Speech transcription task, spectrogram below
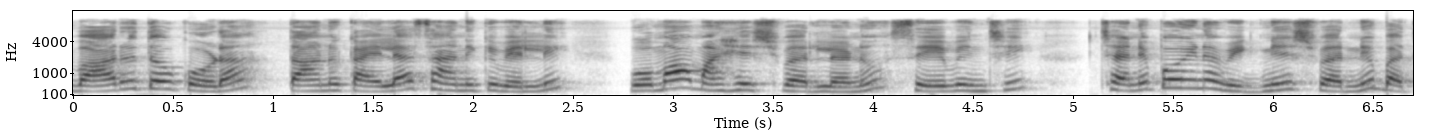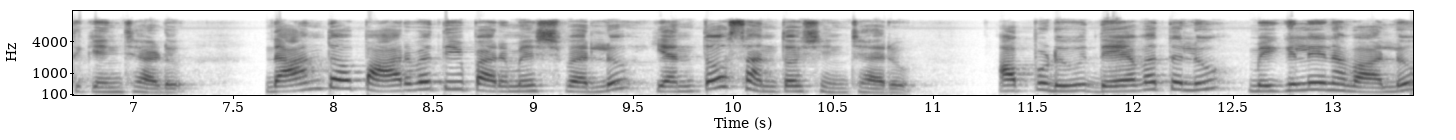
వారితో కూడా తాను కైలాసానికి వెళ్ళి ఉమామహేశ్వరులను సేవించి చనిపోయిన విఘ్నేశ్వర్ని బతికించాడు. దాంతో పార్వతీ పరమేశ్వర్లు ఎంతో సంతోషించారు. అప్పుడు దేవతలు మిగిలిన వాళ్ళు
